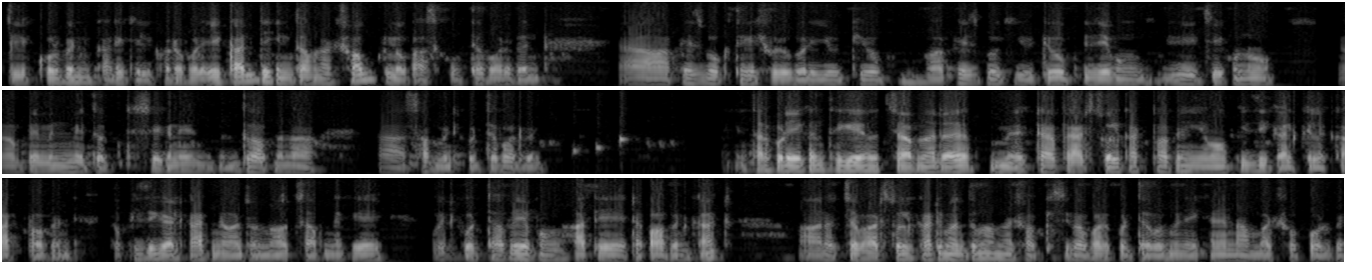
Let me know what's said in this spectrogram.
ক্লিক করবেন। কার্ডে ক্লিক করার পরে এই কার্ড দিয়ে কিন্তু আপনারা সবগুলো কাজ করতে পারবেন। Facebook থেকে শুরু করে ইউটিউব বা Facebook, YouTube এবং যেকোনো আ পেমেন্ট মেথড সেখানে কিন্তু আপনারা সাবমিট করতে পারবেন। তারপরে এখান থেকে হচ্ছে আপনারা একটা ভার্চুয়াল কার্ড পাবেন এবং ফিজিক্যাল কার্ড পাবেন। তো ফিজিক্যাল কার্ড নেওয়ার জন্য হচ্ছে আপনাকে ওয়েট করতে হবে এবং হাতে এটা পাবেন কার্ড। আর হচ্ছে ভার্চুয়াল কার্ডের মাধ্যমে আপনারা সবকিছু ব্যবহার করতে পারবেন। এখানে নাম্বার শো করবে।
